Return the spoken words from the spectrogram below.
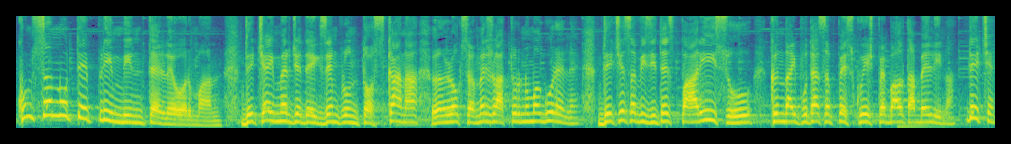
Cum să nu te plimbi în Teleorman? De ce ai merge, de exemplu, în Toscana În loc să mergi la Turnul Măgurele? De ce să vizitezi Parisul Când ai putea să pescuiești pe Balta Belina? De ce?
